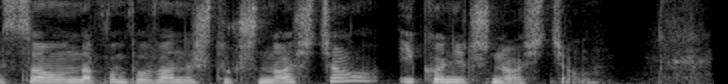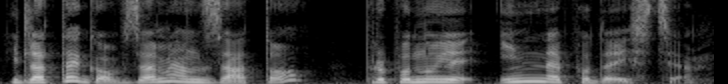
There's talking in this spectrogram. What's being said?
są napompowane sztucznością i koniecznością. I dlatego w zamian za to proponuję inne podejście –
